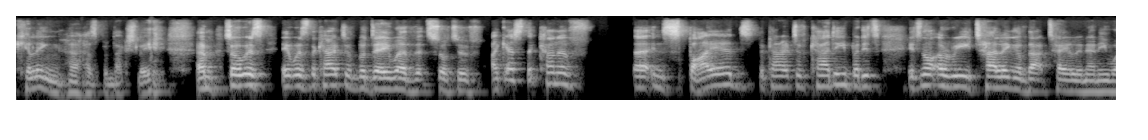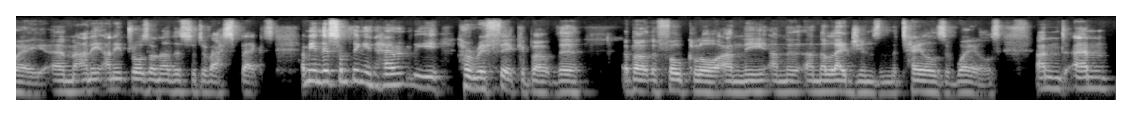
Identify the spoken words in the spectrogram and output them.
killing her husband actually. Um, so it was it was the character of Blodeuwedd that sort of i guess that kind of uh, inspired the character of Cadi, but it's it's not a retelling of that tale in any way, um, and it and it draws on other sort of aspects. I mean, there's something inherently horrific about the about the folklore and the and the and the legends and the tales of Wales. And um,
